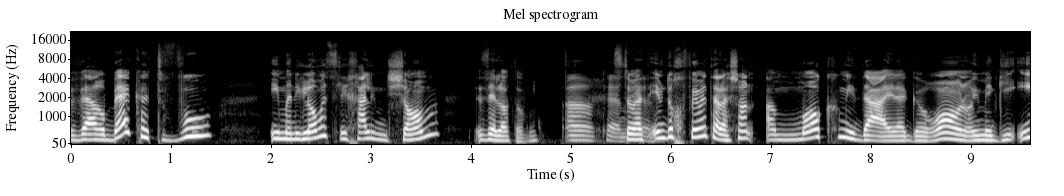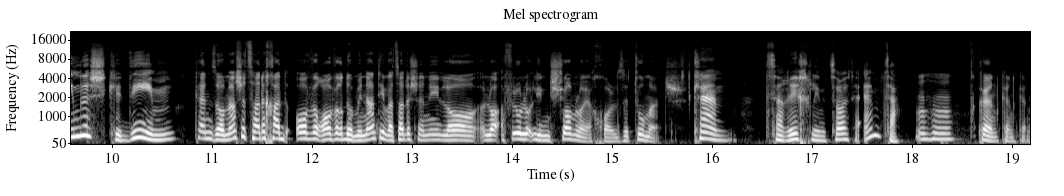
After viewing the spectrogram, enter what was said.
והרבה כתבו, אם אני לא מצליחה לנשום, זה לא טוב. אה, כן. זאת אומרת, כן. אם דוחפים את הלשון עמוק מדי לגרון, או אם מגיעים לשקדים, כן, זה אומר שצד אחד over over דומיננטי והצד השני לא, לא, אפילו לא, לנשום לא יכול, זה too much. כן, צריך למצוא את האמצע. כן, כן, כן.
